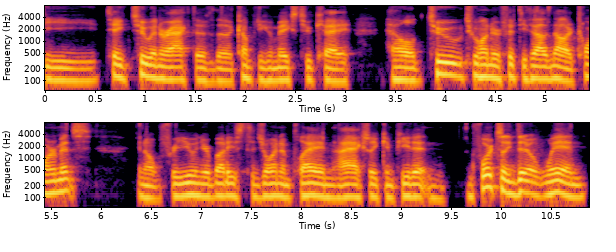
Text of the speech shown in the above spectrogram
the Take Two Interactive, the company who makes 2K, held two two hundred fifty thousand dollar tournaments. You know, for you and your buddies to join and play. And I actually competed, and unfortunately didn't win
